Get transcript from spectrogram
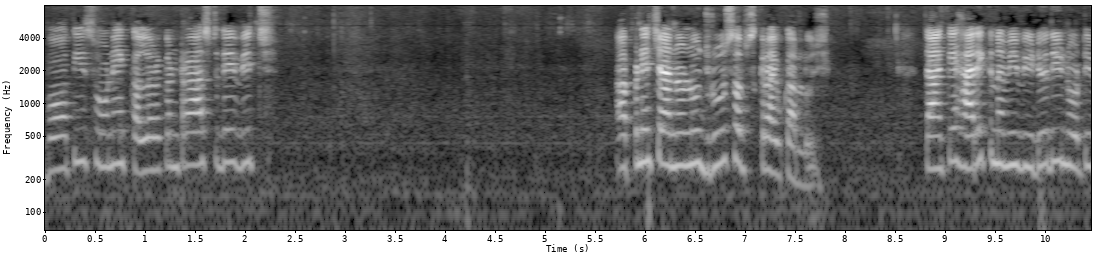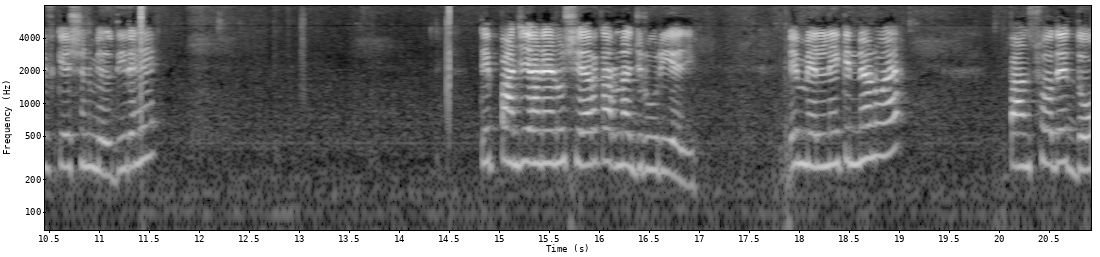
ਬਹੁਤ ਹੀ ਸੋਹਣੇ ਕਲਰ ਕੰਟਰਾਸਟ ਦੇ ਵਿੱਚ ਆਪਣੇ ਚੈਨਲ ਨੂੰ ਜਰੂਰ ਸਬਸਕ੍ਰਾਈਬ ਕਰ ਲਓ ਜੀ, ਤਾਂ ਕਿ ਹਰ ਇੱਕ ਨਵੀਂ ਵੀਡੀਓ ਦੀ ਨੋਟੀਫਿਕੇਸ਼ਨ ਮਿਲਦੀ ਰਹੇ। ਤੇ ਪੰਜ ਜਣਿਆਂ ਨੂੰ ਸ਼ੇਅਰ ਕਰਨਾ ਜ਼ਰੂਰੀ ਹੈ ਜੀ। ਇਹ ਮਿਲਨੇ ਕਿੰਨਾਂ ਨੂੰ ਹੈ? 500 ਦੇ ਦੋ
